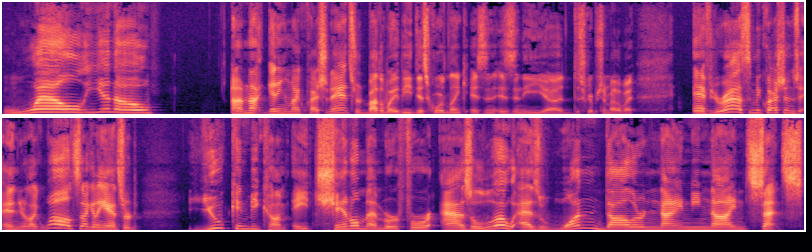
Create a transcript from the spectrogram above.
well, you know, I'm not getting my question answered. By the way, the Discord link is in, is in the uh, description, by the way. If you're asking me questions and you're like, well, it's not getting answered, you can become a channel member for as low as $1.99.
